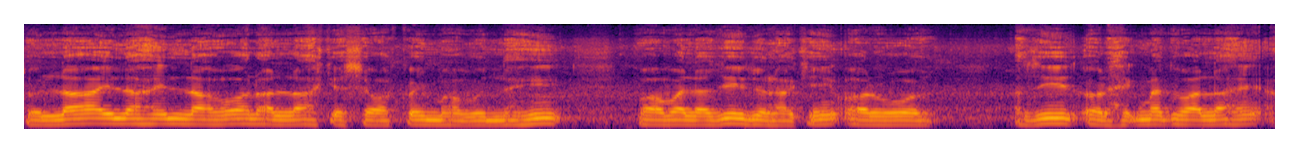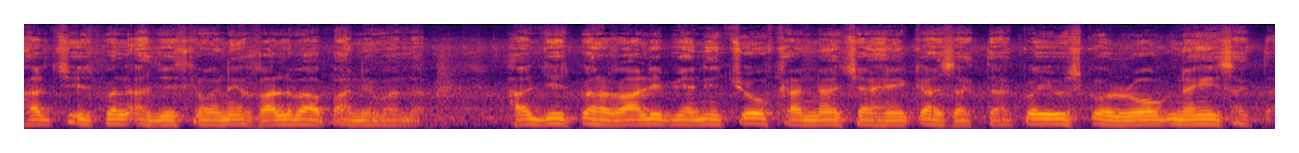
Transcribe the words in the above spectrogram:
تو لا الہ الا ہو اور اللہ کے سوا کوئی معبود نہیں۔ وابل عزیز الحکیم اور وہ عزیز اور حکمت والا ہے ہر چیز پر عزیز کے معنی غلبہ پانے والا۔ ہر چیز پر غالب یعنی چوک کرنا چاہیں کر سکتا، کوئی اس کو روک نہیں سکتا۔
